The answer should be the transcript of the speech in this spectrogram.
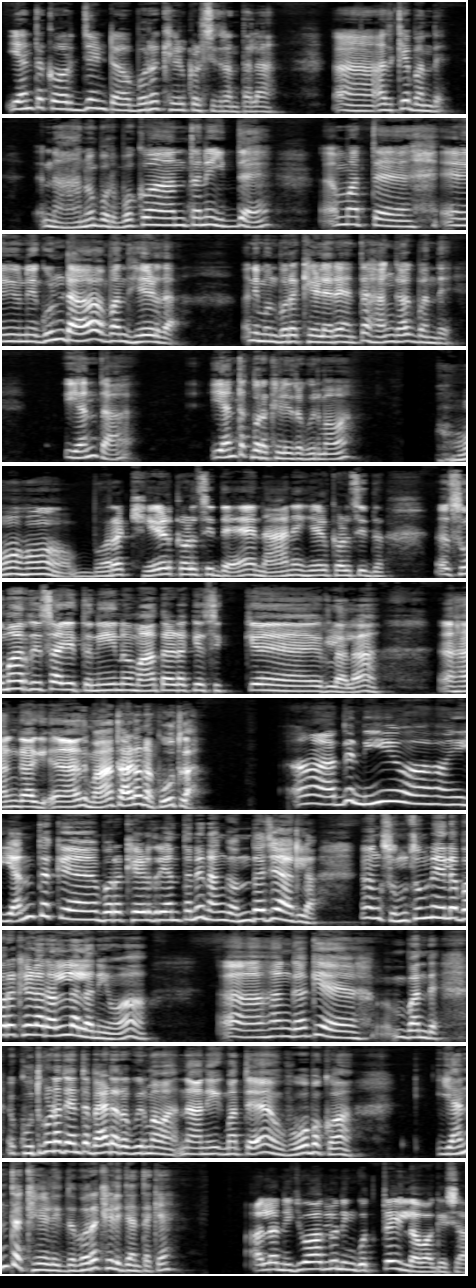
ಎಂತಕ್ಕೆ ಅರ್ಜೆಂಟ್ ಬರಕ್ಕೆ ಹೇಳ್ಕೊಳ್ಸಿದ್ರಂತಲ್ಲ. ಅದಕ್ಕೆ ಬಂದೆ. ನಾನು ಬರ್ಬೇಕು ಅಂತಲೇ ಇದ್ದೆ. ಮತ್ತು ಇವನು ಗುಂಡ ಬಂದು ಹೇಳ್ದ ನಿಮ್ಮನ್ನು ಬರೋಕ್ಕೆ ಹೇಳ್ಯಾರೆ ಅಂತ ಹಂಗಾಗಿ ಬಂದೆ. ಎಂತ ಎಂತಕ್ಕೆ ಬರೋಕ್ಕೆ ಹೇಳಿದ್ರು ಗುರುಮಾವ ಮಾವ? ಹ್ಞೂ ಹ್ಞೂ ಬರೋಕ್ಕೆ ಹೇಳಿ ಕಳಿಸಿದ್ದೆ ನಾನೇ ಹೇಳಿ ಕಳಿಸಿದ್ದು. ಸುಮಾರು ದಿವಸ ಆಗಿತ್ತು ನೀನು ಮಾತಾಡೋಕ್ಕೆ ಸಿಕ್ಕೇ ಇರಲಲ್ಲ? ಹಂಗಾಗಿ ಅದು ಮಾತಾಡೋಣ ಕೂತ್ಕ ಆ, ಅದೇ ನೀವು ಎಂತಕ್ಕೆ ಬರೋಕ್ಕೆ ಹೇಳಿದ್ರಿ ಅಂತಲೇ ನಂಗೆ ಅಂದಾಜೇ ಆಗಲ್ಲ ನಂಗೆ ಸುಮ್ಮ ಸುಮ್ಮನೆ ಎಲ್ಲ ಬರೋಕ್ಕೆ ಹೇಳೋರಲ್ಲಲ್ಲ ನೀವು. ಹಾಗಾಗಿ ಬಂದೆ. ಕೂತ್ಕೊಳ್ಳೋದೆ ಅಂತ ಬೇಡ ರಘುವೀರ್ ಮಾವ, ನಾನೀಗ ಮತ್ತೆ ಹೋಗ್ಬೇಕು. ಎಂತಕ್ಕೆ ಹೇಳಿದ್ದೆ ಬರೋಕ್ಕೆ ಹೇಳಿದ್ದೆ ಅಂತಕ್ಕೆ ಅಲ್ಲ, ನಿಜವಾಗ್ಲೂ ನಿಂಗೆ ಗೊತ್ತೇ ಇಲ್ಲ ವಾಗೇಶ.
